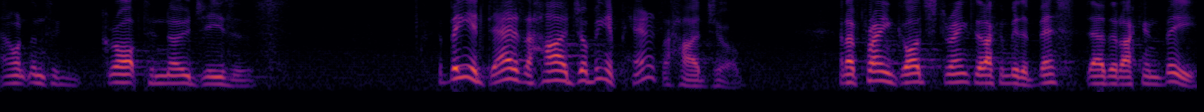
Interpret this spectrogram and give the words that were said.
I want them to grow up to know Jesus. But being a dad is a hard job, being a parent is a hard job. And I pray in God's strength that I can be the best dad that I can be.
